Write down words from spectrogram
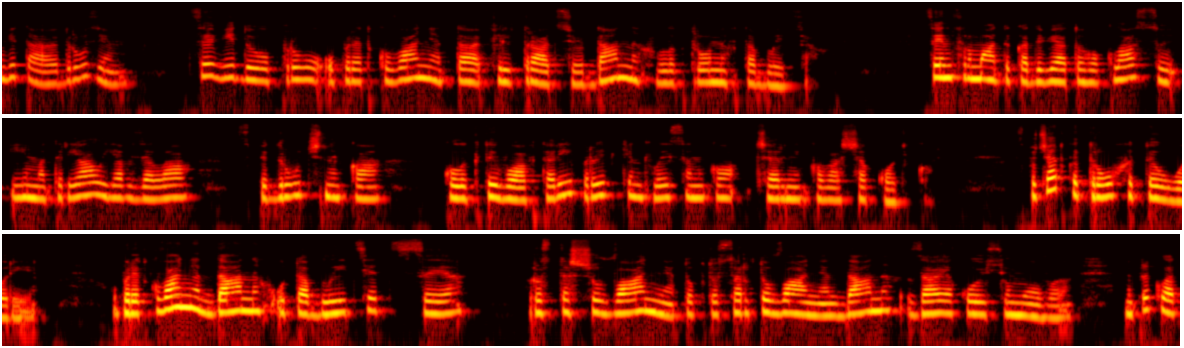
Вітаю, друзі! Це відео про упорядкування та фільтрацію даних в електронних таблицях. Це інформатика 9 класу і матеріал я взяла з підручника колективу авторів Ривкінд, Лисенко, Чернікова, Шакотько. Спочатку трохи теорії. Упорядкування даних у таблиці це розташування, тобто сортування даних за якоюсь умовою. Наприклад,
